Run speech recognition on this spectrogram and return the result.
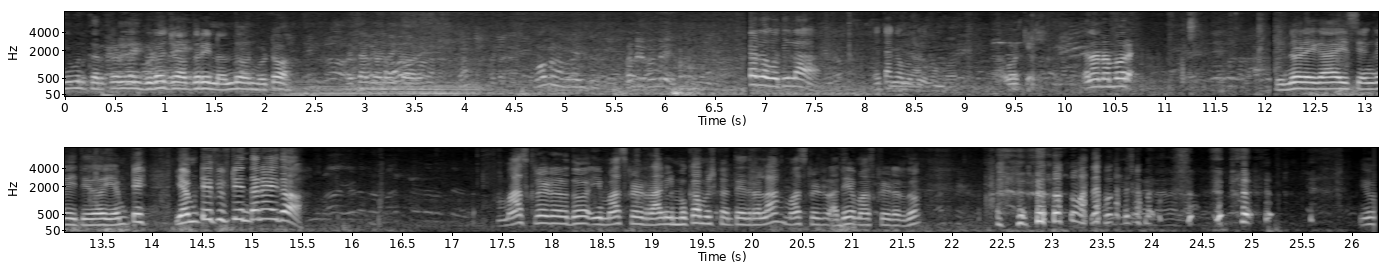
ನಿಮ್ಮನ್ನು ಕರ್ಕೊಂಡು ಬಂದು ಬಿಡೋ ಜವಾಬ್ದಾರಿ ನಂದು ಅಂದ್ಬಿಟ್ಟು ಗೊತ್ತಿಲ್ಲ? ಓಕೆ. ಎಲ್ಲ ನಮ್ಮವ್ರೆ. ಇದು ನೋಡಿ ಈಗ ಇಸ್ ಹೆಂಗೈತಿದು M T M T fifteen ತಾನೇ ಇದು? ಮಾಸ್ಕ್ ರೈಡರ್ದು ಈ ಮಾಸ್ಕ್ ರೈಡರ್ ಆಗಲಿ ಮುಖ ಮುಷ್ಕಂತ ಇದ್ರಲ್ಲ ಮಾಸ್ಕ್ ರೈಡರ್ ಅದೇ ಮಾಸ್ಕ್ ರೈಡರ್ದು ಇವು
